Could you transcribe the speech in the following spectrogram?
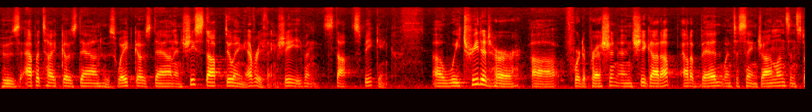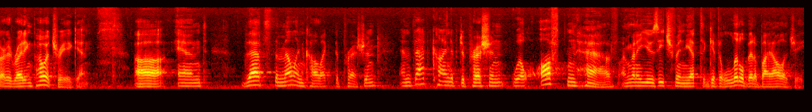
whose appetite goes down, whose weight goes down, and she stopped doing everything. She even stopped speaking. Uh, we treated her uh, for depression, and she got up out of bed, went to St. John's, and started writing poetry again. Uh, and that's the melancholic depression. And that kind of depression will often have, I'm going to use each vignette to give a little bit of biology,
